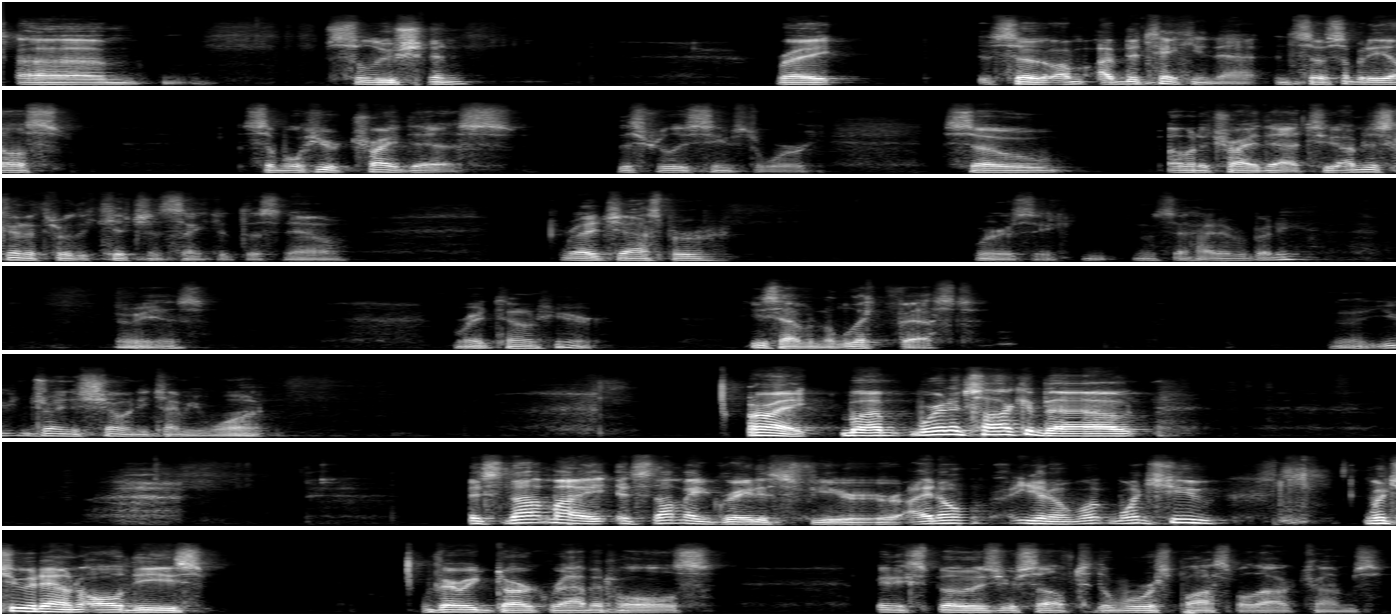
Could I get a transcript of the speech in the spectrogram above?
um, solution, right? So i have been taking that. And so somebody else said, well, here, try this this really seems to work. So I'm going to try that too. I'm just going to throw the kitchen sink at this now. Right, Jasper? Where is he? Let's say hi to everybody. There he is. Right down here. He's having a lick fest. Uh, you can join the show anytime you want. All right. Well, we're going to talk about it's not my it's not my greatest fear. I don't you know once you once you go down all these very dark rabbit holes and expose yourself to the worst possible outcomes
